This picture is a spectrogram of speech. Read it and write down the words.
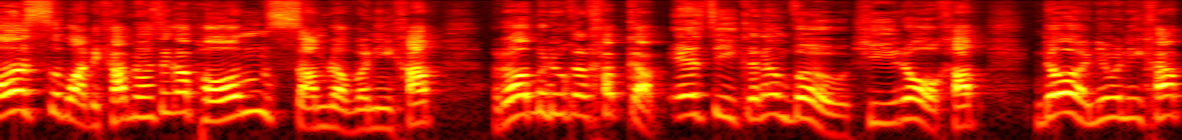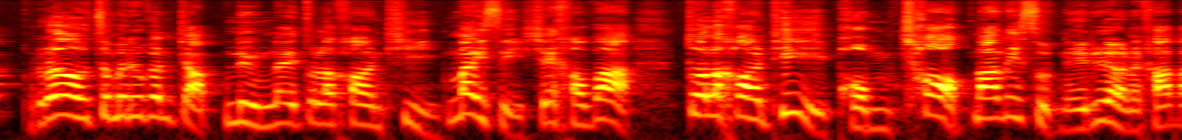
โอ้สวัสดีครับทุกท่านครับผมสำหรับวันนี้ครับ เรามาดูกันครับกับ SC Gundam World Hero ครับ โดยในวันนี้ครับ เราจะมาดูกันกับหนึ่งในตัวละครที่ไม่สิใช้คำว่า ตัวละครที่ผมชอบมากที่สุดในเรื่องนะครับ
